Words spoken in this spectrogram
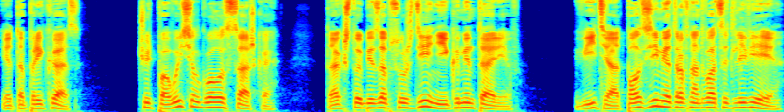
это приказ. Чуть повысил голос Сашка. Так что без обсуждений и комментариев. Витя, отползи метров на 20 левее.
